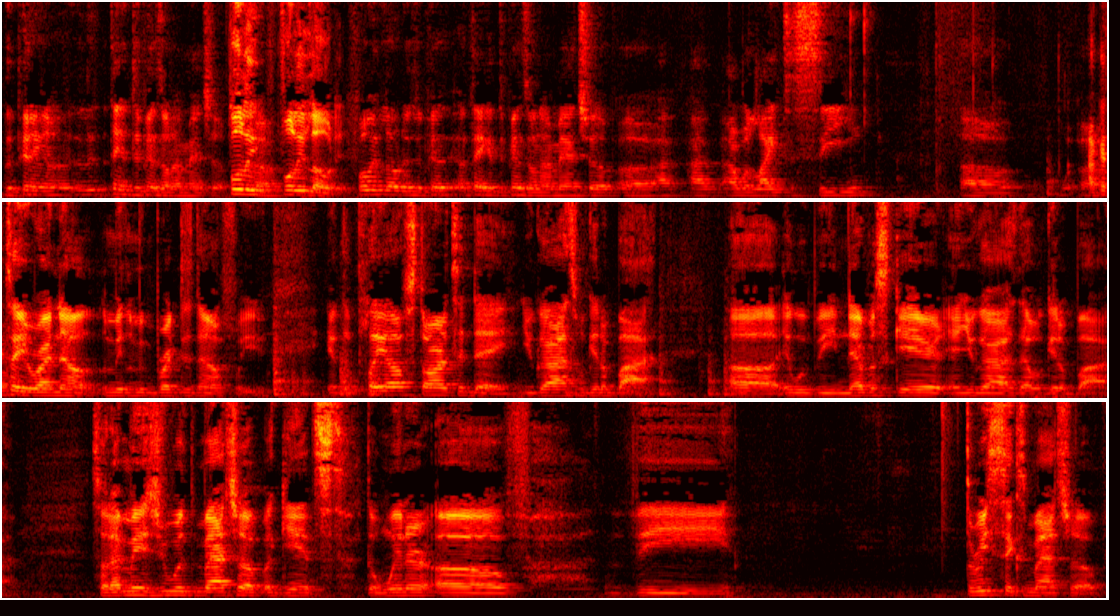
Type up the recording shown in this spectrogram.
depending on, I think it depends on our matchup. Fully Uh, fully loaded. fully loaded. Depend, I think it depends on our matchup. Uh, I, I I would like to see. Uh, I can tell you right now. Let me let me break this down for you. If the playoffs started today, you guys will get a bye. uh, it would be Never Scared and you guys that would get a bye. So that means you would match up against the winner of the 3 6 matchup.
